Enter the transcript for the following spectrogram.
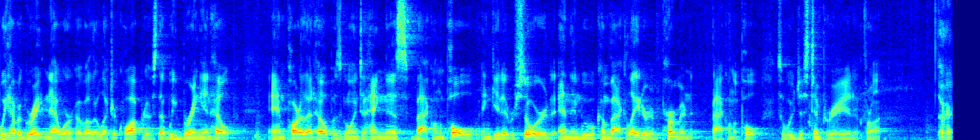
we have a great network of other electric cooperatives that we bring in help. And part of that help is going to hang this back on the pole and get it restored, and then we will come back later and permanent back on the pole. So we just temporary it up front. Okay,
